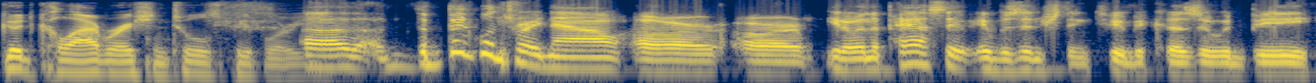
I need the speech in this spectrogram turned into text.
good collaboration tools people are using? Uh, the big ones right now are are you know in the past it, it was interesting too because it would be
